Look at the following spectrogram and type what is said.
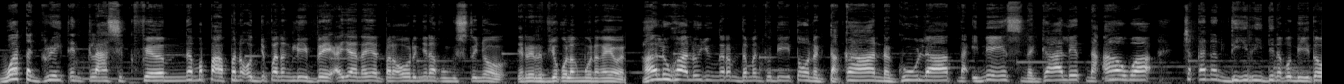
What a great and classic film na mapapanood nyo pa ng libre. Ayan, ayan, panoorin nyo na kung gusto nyo. I-review ko lang muna ngayon. Halo-halo yung naramdaman ko dito. Nagtaka, nagulat, nainis, nagalit, naawa, tsaka nandiri din ako dito.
